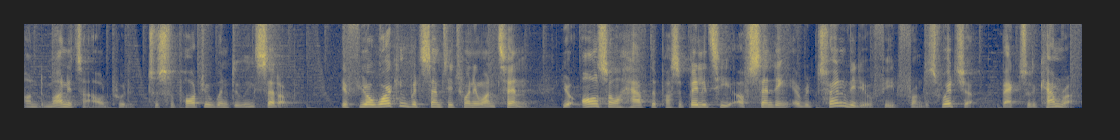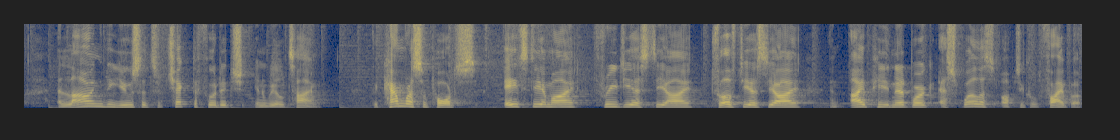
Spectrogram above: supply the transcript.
on the monitor output to support you when doing setup. If you're working with SMPTE 2110, you also have the possibility of sending a return video feed from the switcher back to the camera, allowing the user to check the footage in real time. The camera supports HDMI, 3G SDI, 12G SDI, an IP network as well as optical fiber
